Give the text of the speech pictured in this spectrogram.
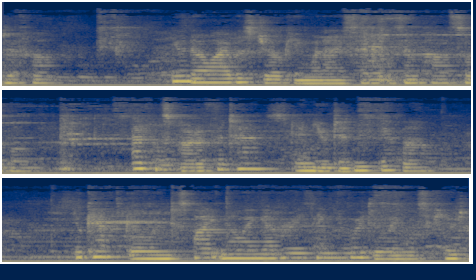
Wonderful. You know I was joking when I said it was impossible. That was part of the test, and you didn't give up. You kept going despite knowing everything you were doing was futile,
